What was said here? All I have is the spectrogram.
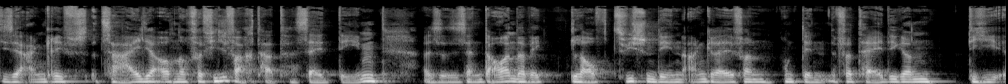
diese Angriffszahl ja auch noch vervielfacht hat seitdem. Also es ist ein dauernder Wettlauf zwischen den Angreifern und den Verteidigern. Die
